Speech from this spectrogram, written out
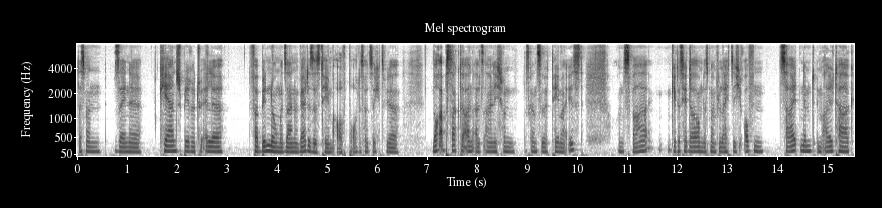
dass man seine kernspirituelle Verbindung mit seinem Wertesystem aufbaut. Das hört sich jetzt wieder noch abstrakter an, als eigentlich schon das ganze Thema ist. Und zwar geht es hier darum, dass man vielleicht sich offen Zeit nimmt im Alltag,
